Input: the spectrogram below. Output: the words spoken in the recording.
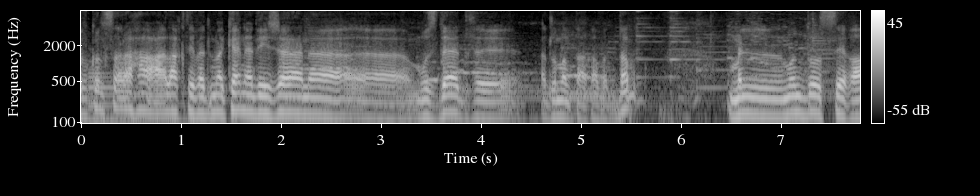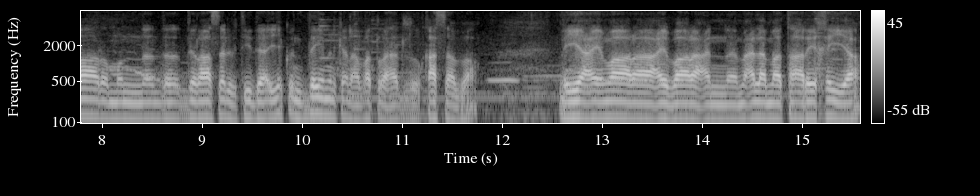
بكل صراحة علاقتي بهذا المكان هذه جا أنا آه، مزداد في هذه المنطقة بالضبط. من منذ الصغار ومن الدراسة الابتدائية كنت دائما كنهبط لهذه القصبة. اللي هي عمارة عبارة عن معلمة تاريخية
